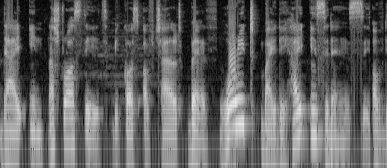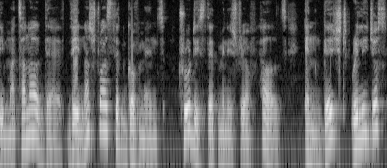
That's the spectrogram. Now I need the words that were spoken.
die in Nasarawa state because of childbirth. Worried by the high incidence of the maternal death, the Nasarawa state government through the State Ministry of Health, engaged religious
